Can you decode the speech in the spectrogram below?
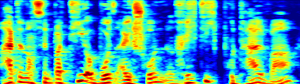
Hatte noch Sympathie, obwohl es eigentlich schon richtig brutal war.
